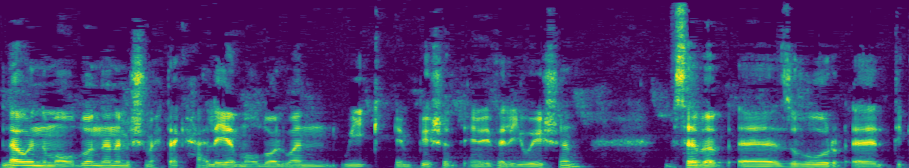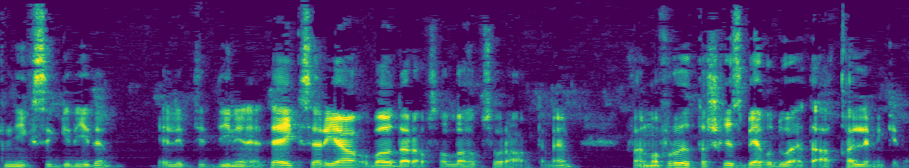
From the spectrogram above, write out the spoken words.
لقوا إن موضوع إن أنا مش محتاج حاليا موضوع ال one week inpatient evaluation بسبب uh, ظهور uh, التكنيكس الجديدة اللي بتديني نتائج سريعة وبقدر أوصل لها بسرعة تمام؟ فالمفروض التشخيص بياخد وقت أقل من كده.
